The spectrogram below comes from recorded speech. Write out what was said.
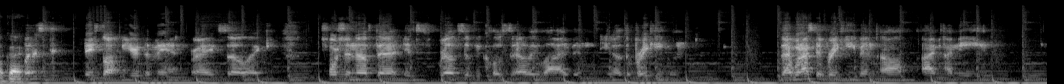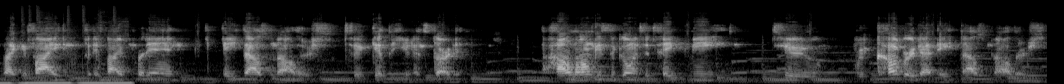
Okay. But it's based off of your demand, right? So like, fortunate enough that it's relatively close to LA Live, and you know the break even. That when I say break even, um, I, I mean like if I if I put in eight thousand dollars to get the unit started, how long is it going to take me to recover that eight thousand dollars?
